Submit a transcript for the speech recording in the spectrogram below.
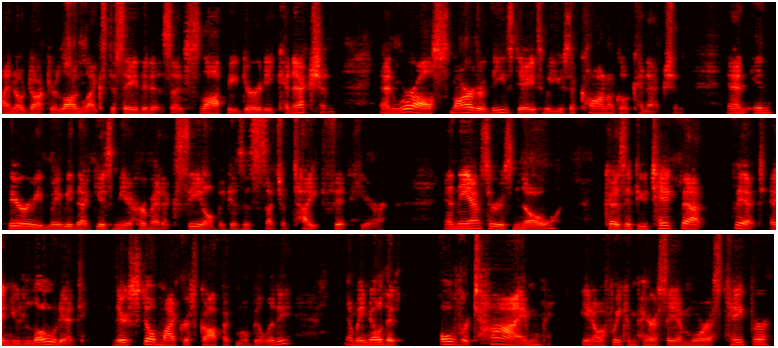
I know Dr. Lung likes to say that it's a sloppy, dirty connection. And we're all smarter these days. We use a conical connection. And in theory, maybe that gives me a hermetic seal because it's such a tight fit here. And the answer is no, because if you take that fit and you load it, there's still microscopic mobility. And we know that over time, you know, if we compare, say, a Morse taper,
